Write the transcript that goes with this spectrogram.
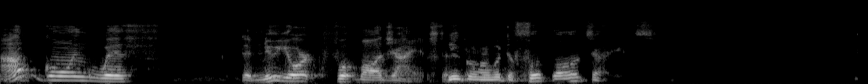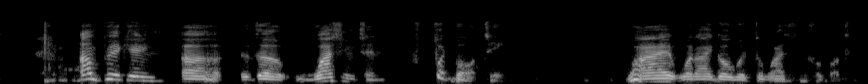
I'm going with the New York Football Giants. You're going with the football Giants. I'm picking uh, the Washington football team. Why would I go with the Washington football team?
